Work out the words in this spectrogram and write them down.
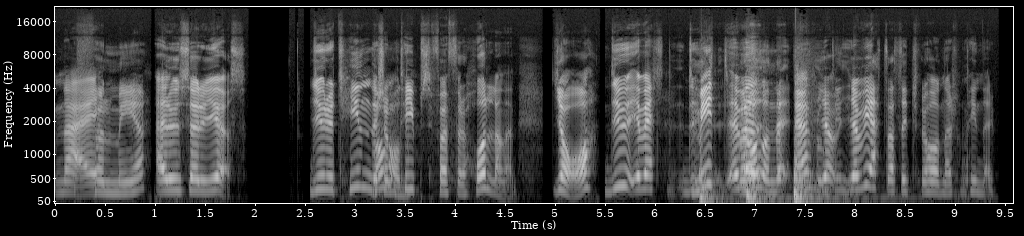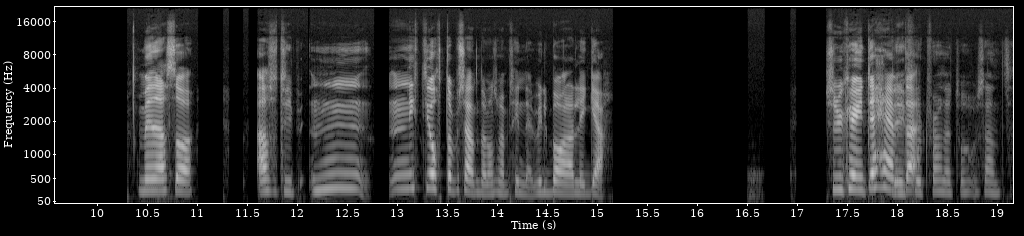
Nej, följ med. är du seriös? Ger du Tinder som Vad? tips för förhållanden? Ja, Du, jag vet... Du, Mitt förhållande är från jag, Tinder. jag vet att ditt förhållande är från Tinder. Men alltså, alltså typ mm, 98% av de som är på Tinder vill bara ligga. Så du kan ju inte det är hävda... fortfarande 2%.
